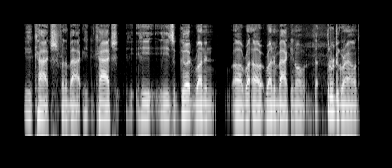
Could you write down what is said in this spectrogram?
He could catch from the back. He could catch. He, he he's a good running uh, uh, running back. You know th- through the ground.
